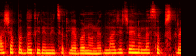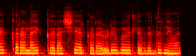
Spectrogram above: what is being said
अशा पद्धतीने मी चकल्या बनवल्यात. माझ्या चॅनलला सबस्क्राईब करा लाईक करा शेअर करा. व्हिडिओ बघितल्याबद्दल धन्यवाद.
